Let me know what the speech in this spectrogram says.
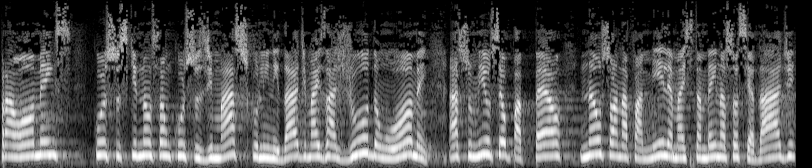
para homens, cursos que não são cursos de masculinidade, mas ajudam o homem a assumir o seu papel, não só na família, mas também na sociedade.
